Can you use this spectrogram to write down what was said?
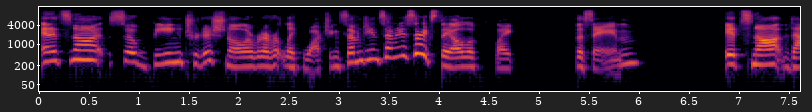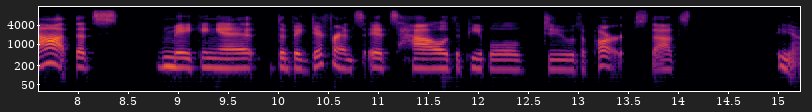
and it's not so being traditional or whatever like watching 1776 they all look like the same. It's not that that's making it the big difference. It's how the people do the parts. That's yeah.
